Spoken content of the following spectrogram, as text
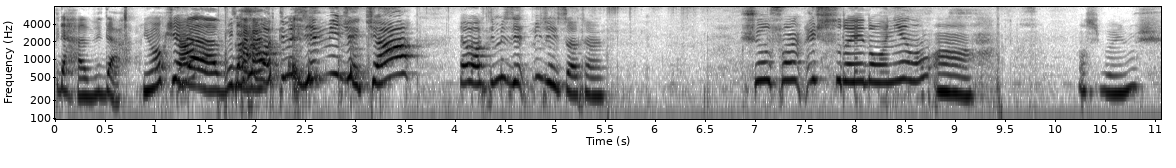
Bir daha. Bir daha. Yok ya. Bir daha, bir zaten daha. vaktimiz yetmeyecek ya. Ya vaktimiz yetmeyecek zaten. Şu son 3 sırayı da oynayalım. Aa. Nasıl oyunmuş?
